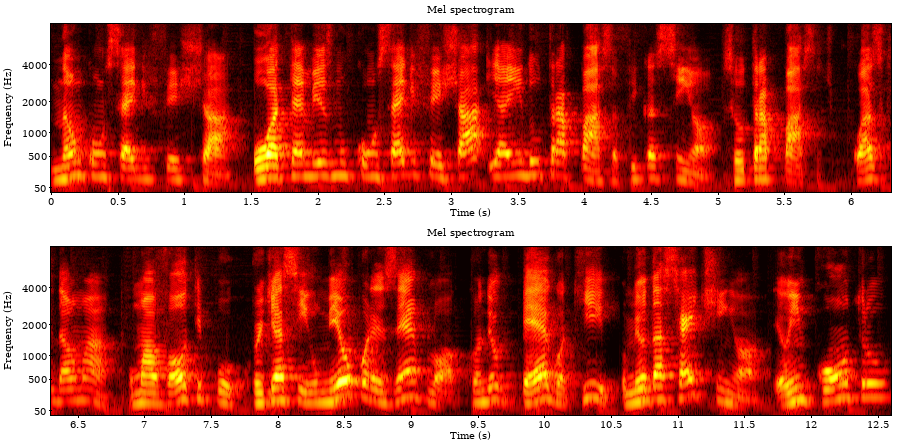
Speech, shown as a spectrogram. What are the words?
não consegue fechar, ou até mesmo consegue fechar e ainda ultrapassa, fica assim, ó. Você tipo, quase que dá uma, uma volta e pouco. Porque assim, o meu, por exemplo, ó, quando eu pego aqui, o meu dá certinho, ó. Eu encontro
